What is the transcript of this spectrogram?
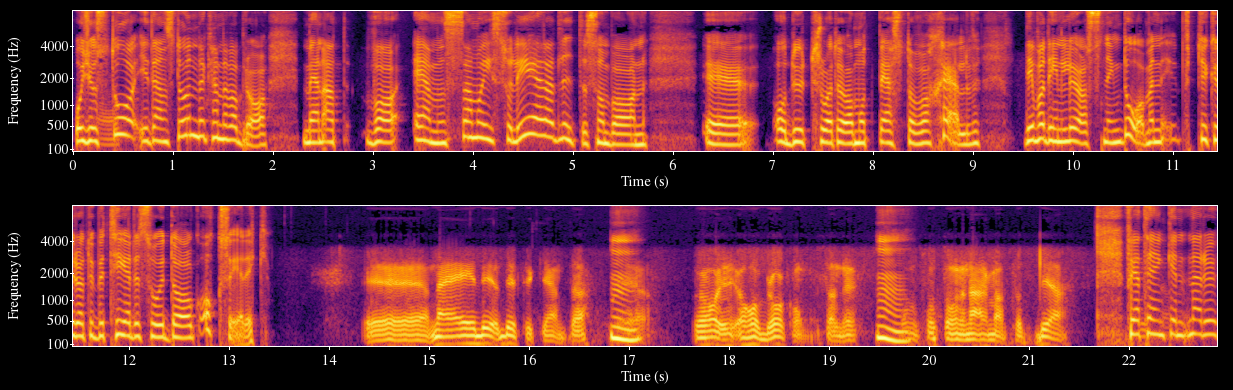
Och just då, i den stunden kan det vara bra. Men att vara ensam och isolerad lite som barn eh, och du tror att du har mått bäst av att vara själv. Det var din lösning då. Men tycker du att du beter dig så idag också, Erik? Eh, nej, det, det tycker jag inte. Mm. Eh, jag, har, jag har bra kompisar nu Mm. som, står mig närmast. Så det, För jag tänker, när du,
